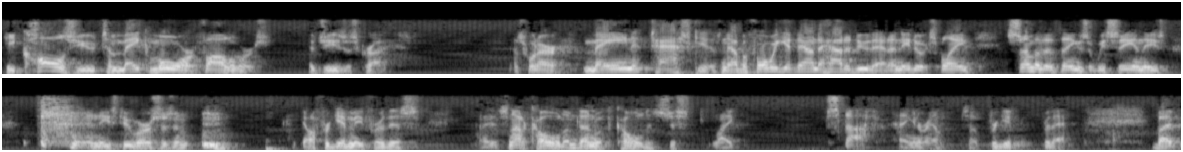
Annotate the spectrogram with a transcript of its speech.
He calls you to make more followers of Jesus Christ. That's what our main task is. Now before we get down to how to do that, I need to explain some of the things that we see in these in these two verses, and y'all forgive me for this. It's not a cold. I'm done with the cold. It's just like stuff hanging around. So forgive me for that. But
